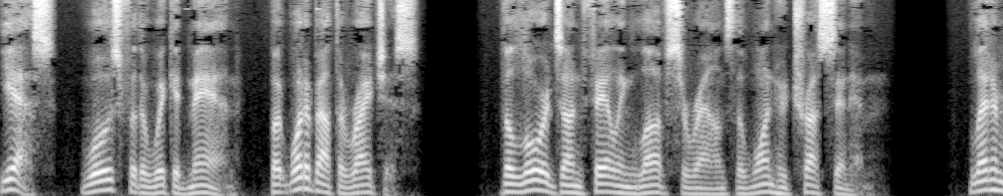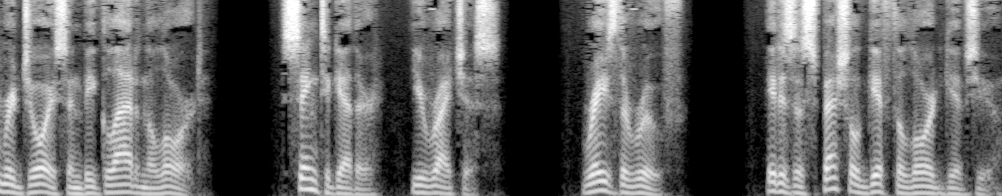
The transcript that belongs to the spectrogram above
Yes, woes for the wicked man, but what about the righteous? The Lord's unfailing love surrounds the one who trusts in him. Let him rejoice and be glad in the Lord. Sing together, you righteous. Raise the roof. It is a special gift the Lord gives you.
